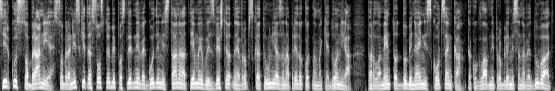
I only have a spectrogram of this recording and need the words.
Циркус собрание. Собраниските состојби последниве години станаа тема и во извештајот на Европската унија за напредокот на Македонија. Парламентот доби најниска оценка, како главни проблеми се наведуваат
